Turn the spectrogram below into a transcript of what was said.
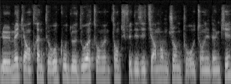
Le mec est en train de te recoudre le doigt, toi en même temps, tu fais des étirements de jambes pour retourner dunker.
